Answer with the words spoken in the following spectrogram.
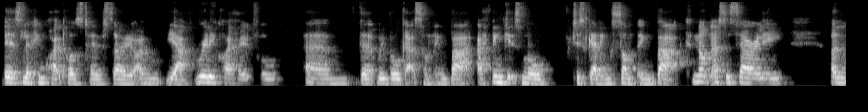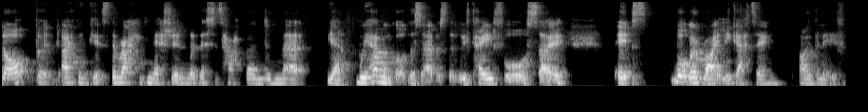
it's looking quite positive. So I'm yeah really quite hopeful um, that we will get something back. I think it's more just getting something back, not necessarily a lot, but I think it's the recognition that this has happened and that yeah we haven't got the service that we've paid for. So it's what we're rightly getting, I believe.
